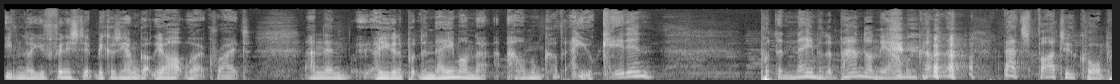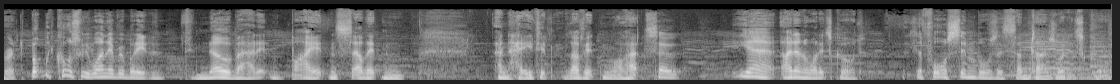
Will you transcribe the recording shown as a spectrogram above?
even though you've finished it because you haven't got the artwork right. And then are you going to put the name on the album cover? Are you kidding? Put the name of the band on the album cover? that, that's far too corporate. But of course, we want everybody to, to know about it and buy it and sell it and and hate it and love it and all that. So, yeah, I don't know what it's called. The Four Symbols is sometimes what it's called.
